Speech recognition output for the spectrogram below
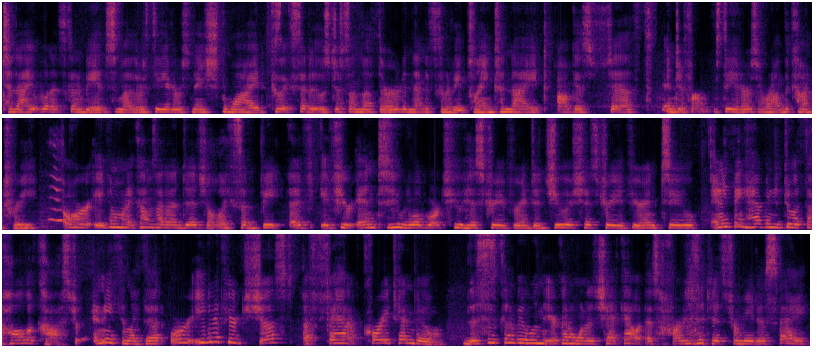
tonight when it's going to be in some other theaters nationwide, because like I said, it was just on the 3rd and then it's going to be playing tonight, August 5th, in different theaters around the country. Or even when it comes out on digital, like I said, be, if, if you're into World War II history, if you're into Jewish history, if you're into anything having to do with the Holocaust or anything like that, or even if you're just a fan of Corrie Ten Boom, this is going to be one that you're going to want to check out as hard as it is for me to say.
